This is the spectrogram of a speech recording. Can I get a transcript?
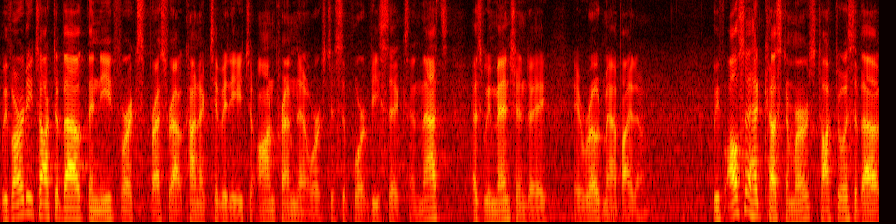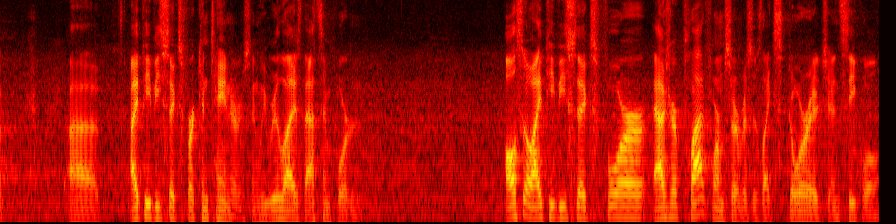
We've already talked about the need for ExpressRoute connectivity to on-prem networks to support v6, and that's, as we mentioned, a, a roadmap item. We've also had customers talk to us about uh, IPv6 for containers, and we realize that's important. Also IPv6 for Azure platform services like storage and SQL.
